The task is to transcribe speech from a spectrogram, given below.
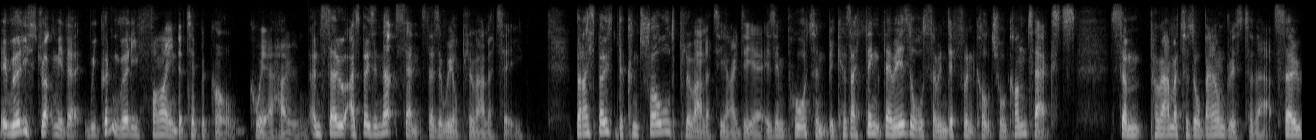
it really struck me that we couldn't really find a typical queer home. And so I suppose in that sense, there's a real plurality. But I suppose the controlled plurality idea is important because I think there is also in different cultural contexts some parameters or boundaries to that. So,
